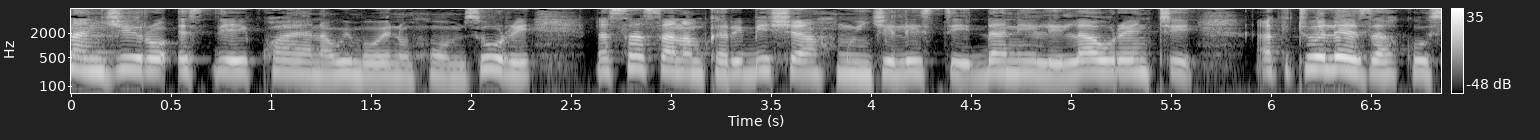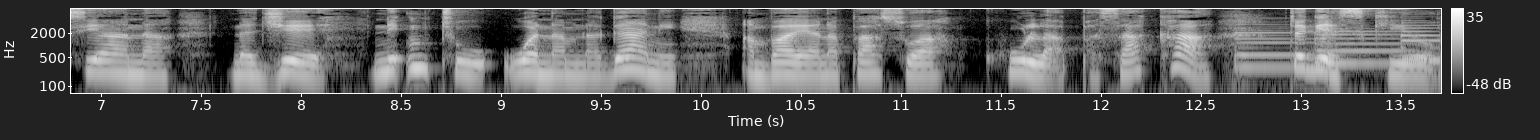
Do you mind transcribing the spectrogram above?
sana njiro sda kwaya na wimbo wenu huo mzuri. Na sasa anamkaribisha mwinjilisti danieli laurenti akitueleza kuhusiana na je ni mtu wa namna gani ambaye anapaswa kula pasaka? Tegee sikio.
